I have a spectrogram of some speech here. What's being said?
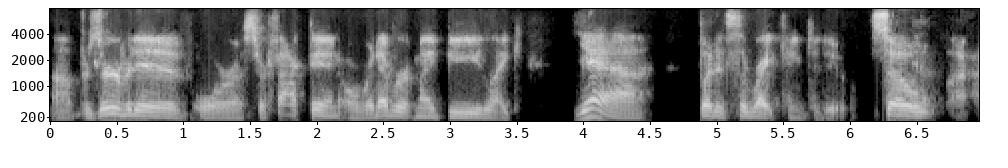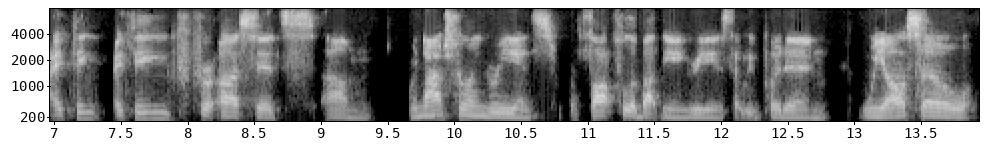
uh, preservative or a surfactant or whatever it might be like yeah but it's the right thing to do. So yeah. i think i think for us it's um, we're natural ingredients. We're thoughtful about the ingredients that we put in we also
